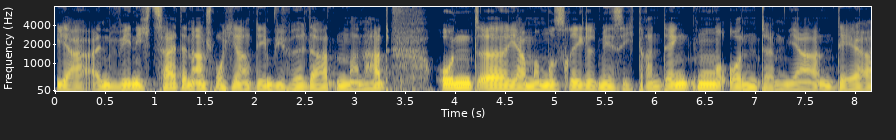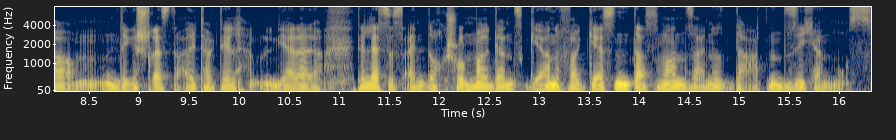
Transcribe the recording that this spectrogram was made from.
ja ein wenig Zeit in Anspruch, je nachdem, wie viele Daten man hat. Und äh, ja, man muss regelmäßig dran denken. Und ähm, ja, der, der gestresste Alltag, der, ja, der, der lässt es einen doch schon mal ganz gerne vergessen, dass man seine Daten sichern muss.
